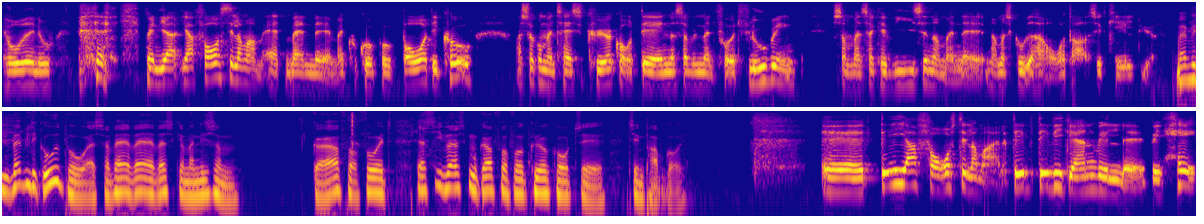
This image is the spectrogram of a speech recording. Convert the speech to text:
I hovedet endnu. Men jeg, jeg forestiller mig, at man, øh, man kunne gå på borger.dk, og så kunne man tage sit kørekort derinde, og så vil man få et flueben, som man så kan vise, når man, øh, når man skal ud og have overdraget sit kæledyr. Hvad vil, hvad vil det gå ud på? Altså, hvad, hvad, hvad skal man ligesom gøre for at få et... Lad os sige, hvad skal man gøre for at få et kørekort til, til en papegøje? Øh, det jeg forestiller mig, eller det, det vi gerne vil, øh, vil have,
